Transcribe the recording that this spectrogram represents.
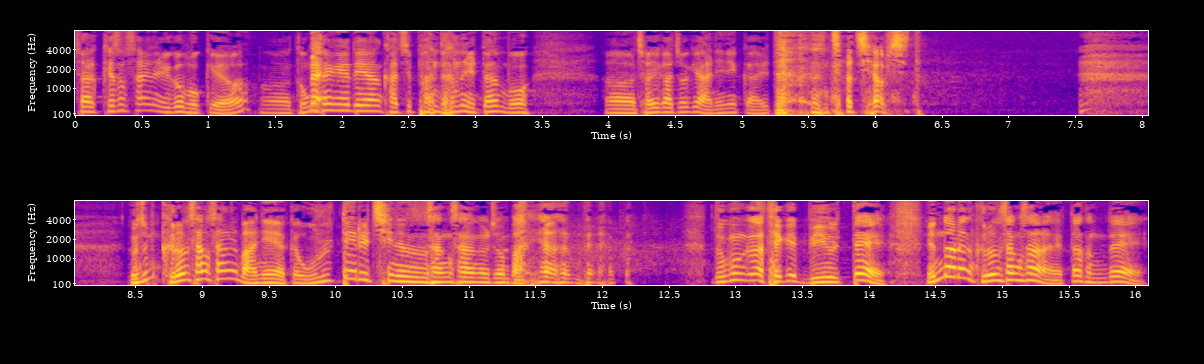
자, 계속 사연을 읽어볼게요. 어, 동생에 대한 가치 판단은 일단 뭐, 어, 저희 가족이 아니니까 일단 자취합시다. 요즘 그런 상상을 많이 해요. 약간 울 때를 치는 상상을 좀 많이 하는데, 약간 누군가가 되게 미울 때, 옛날에는 그런 상상을 안 했다. 근데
